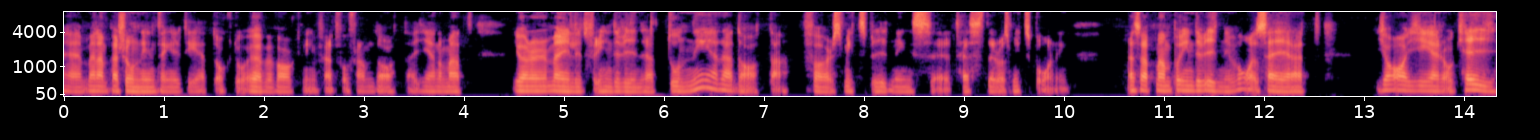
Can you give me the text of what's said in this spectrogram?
eh, mellan personlig integritet och då övervakning för att få fram data genom att göra det möjligt för individer att donera data för smittspridningstester och smittspårning. Alltså att man på individnivå säger att jag ger okej okay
